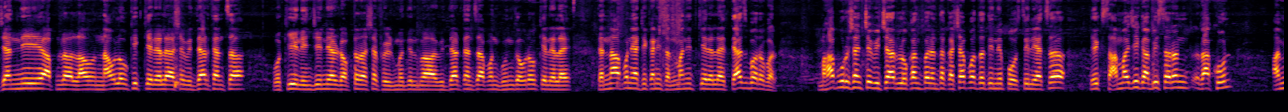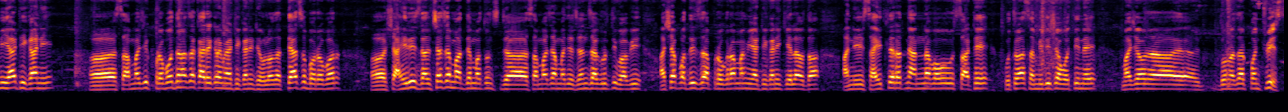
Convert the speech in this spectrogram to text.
ज्यांनी आपलं लाव नावलौकिक केलेलं आहे अशा विद्यार्थ्यांचा वकील इंजिनियर डॉक्टर अशा फील्डमधील विद्यार्थ्यांचा आपण गुणगौरव केलेला आहे. त्यांना आपण या ठिकाणी सन्मानित केलेलं आहे. त्याचबरोबर महापुरुषांचे विचार लोकांपर्यंत कशा पद्धतीने पोहोचतील याचं एक सामाजिक अभिसरण राखून आम्ही या ठिकाणी सामाजिक प्रबोधनाचा कार्यक्रम या ठिकाणी ठेवला होता. त्याचबरोबर शाहिरी जलशाच्या माध्यमातून ज- समाजामध्ये जनजागृती व्हावी अशा पद्धतीचा प्रोग्राम आम्ही या ठिकाणी केला होता. आणि साहित्यरत्न अण्णाभाऊ साठे पुतळा समितीच्या वतीने माझ्यावर दोन हजार पंचवीस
